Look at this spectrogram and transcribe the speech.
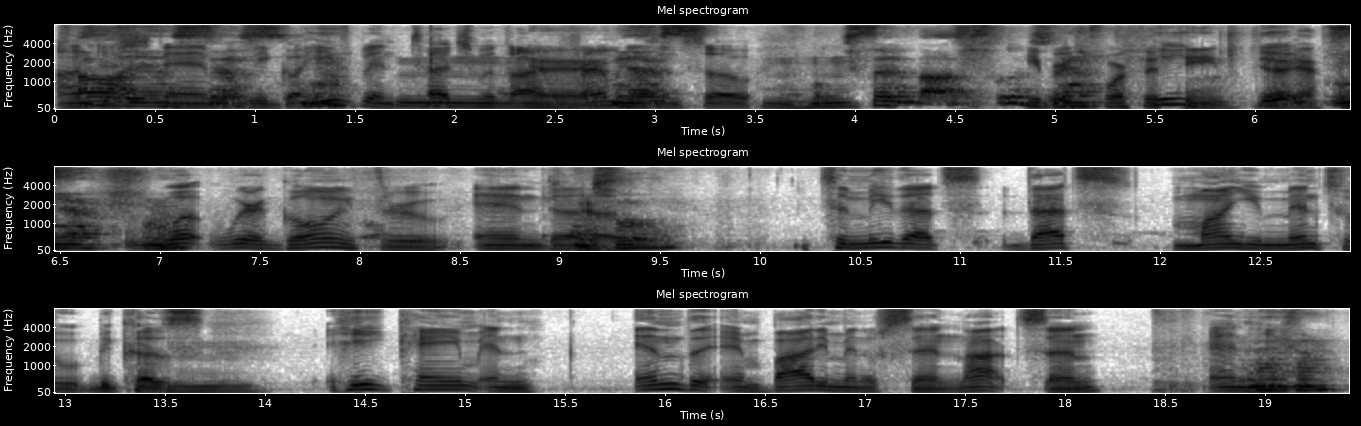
understand oh, yes, what we go. He's been touched with our infirmities, yes. and so mm-hmm. Hebrews four fifteen. Yeah, yeah. What we're going through, and uh, to me, that's that's monumental because mm-hmm. he came and in the embodiment of sin, not sin, and mm-hmm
